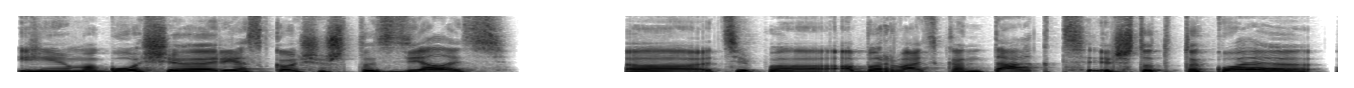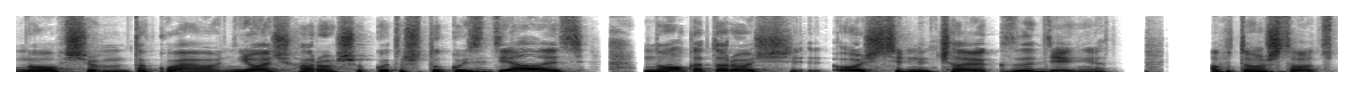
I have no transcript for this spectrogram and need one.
и могу вообще резко вообще что-то сделать, э, типа, оборвать контакт или что-то такое. Ну, в общем, такое не очень хорошую какую-то штуку сделать, но которая очень, очень сильно человека заденет а потому что вот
